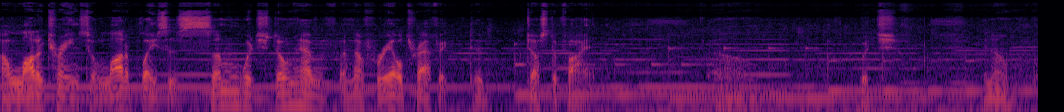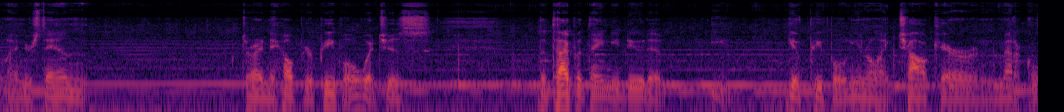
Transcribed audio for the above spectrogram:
a lot of trains to a lot of places, some which don't have enough rail traffic to justify it. Which, you know, I understand trying to help your people, which is the type of thing you do to give people, you know, like child care and medical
